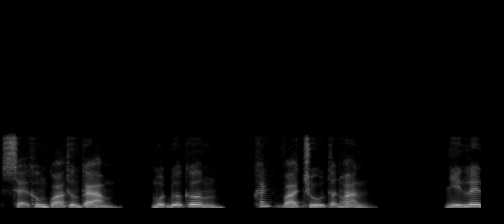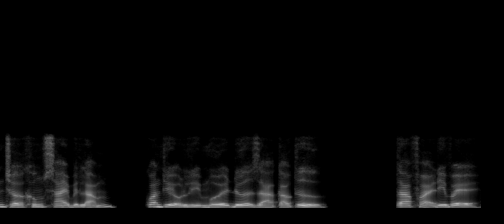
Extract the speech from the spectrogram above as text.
sẽ không quá thương cảm, một bữa cơm, khách và chủ tận hoan. Nhìn lên chờ không sai biệt lắm, quan tiểu lý mới đưa ra cáo tử. Ta phải đi về,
